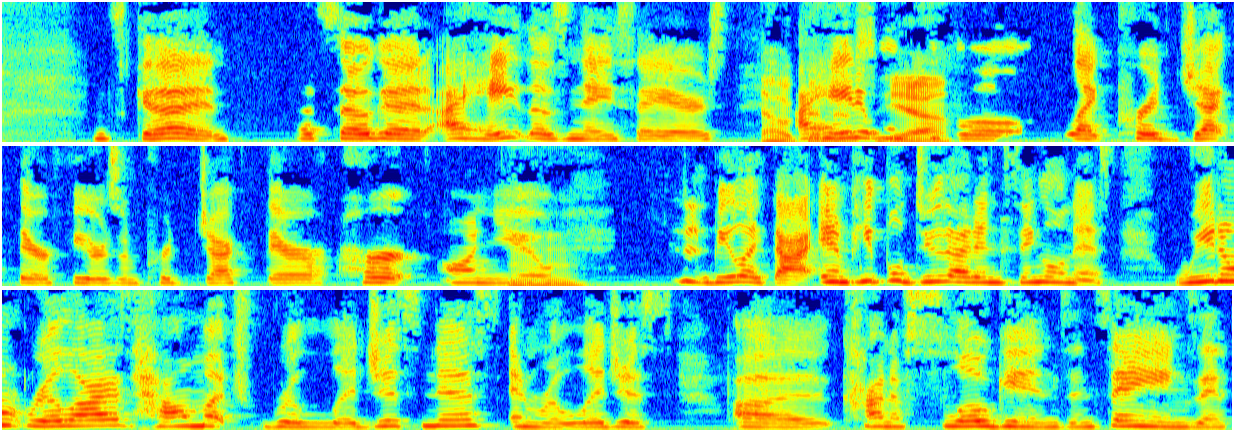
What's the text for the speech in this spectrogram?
It's good. That's so good. I hate those naysayers. Oh, I hate it when yeah. people like project their fears and project their hurt on you. Mhm. Shouldn't be like that. And people do that in singleness. We don't realize how much religiousness and religious uh, kind of slogans and sayings and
